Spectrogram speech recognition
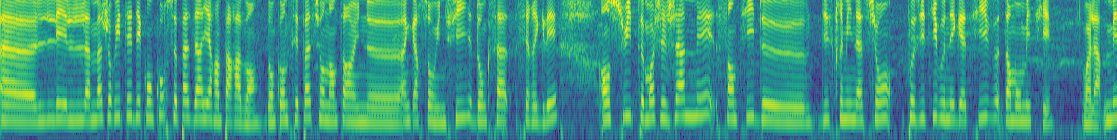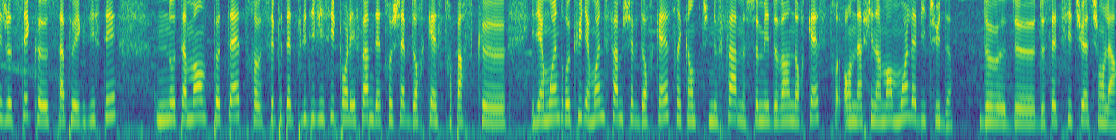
euh, les- la majorité des concours se passent derrière un paravent. Donc on ne sait pas si on entend un garçon ou une fille, donc ça c'est réglé. Ensuite, moi j'ai jamais senti de discrimination positive ou négative dans mon métier. Voilà, mais je sais que ça peut exister, notamment peut-être, c'est peut-être plus difficile pour les femmes d'être chef d'orchestre parce que il y a moins de recul, il y a moins de femmes chefs d'orchestre et quand une femme se met devant un orchestre, on a finalement moins l'habitude. De, cette situation-là.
